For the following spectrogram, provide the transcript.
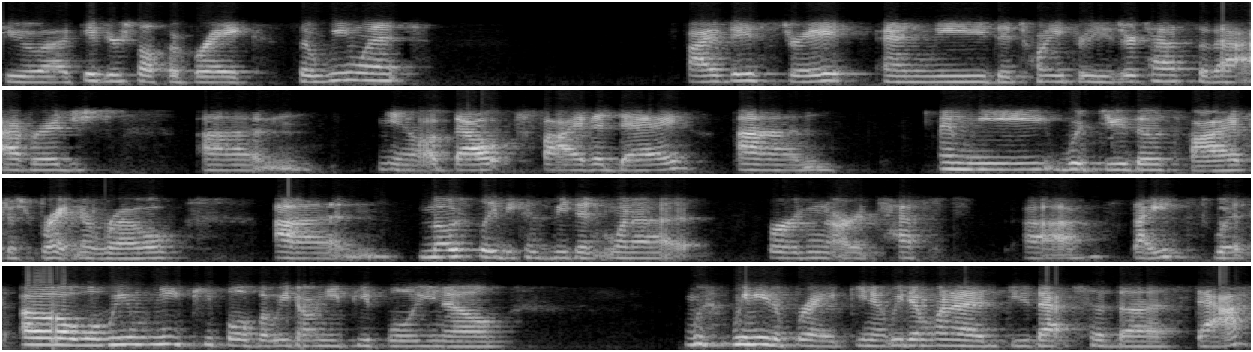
to uh, give yourself a break. So we went five days straight and we did 23 user tests, so that averaged um, you know, about five a day. Um, and we would do those five just right in a row, um, mostly because we didn't want to burden our test uh, sites with, oh, well, we need people, but we don't need people, you know, we, need a break. You know, we didn't want to do that to the staff.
